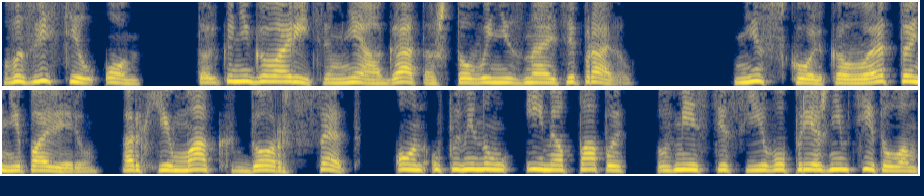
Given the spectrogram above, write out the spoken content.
Возвестил он. Только не говорите мне, Агата, что вы не знаете правил. Нисколько в это не поверю. Архимаг Дорсет он упомянул имя папы вместе с его прежним титулом.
